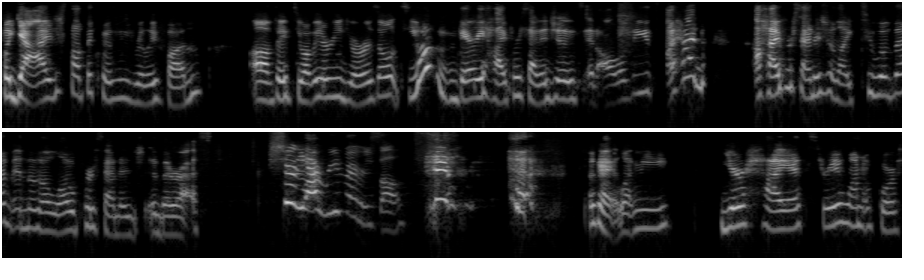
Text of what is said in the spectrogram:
But yeah, I just thought the quiz was really fun. Um, Faith, do you want me to read your results? You have very high percentages in all of these. I had a high percentage in like two of them, and then a low percentage in the rest. Sure, yeah, read my results. okay, let me. Your highest three to one, of course.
